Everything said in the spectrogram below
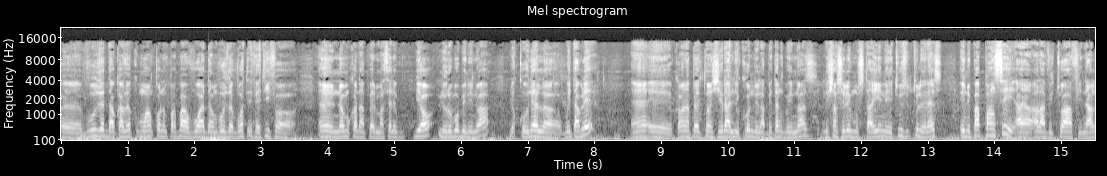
Euh, vous êtes d'accord avec moi qu'on ne pourra pas avoir dans votre effectif euh, un homme qu'on appelle Marcel Bio, le robot béninois, le colonel euh, Wetablé, hein, on appelle ton Gérald, l'icône de la pétanque béninoise, le chancelier Moustaïne et tout, tout le reste, et ne pas penser à la victoire finale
